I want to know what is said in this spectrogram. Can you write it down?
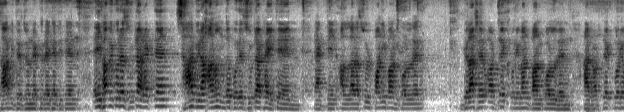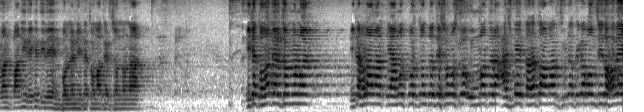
সাহাবিদের জন্য একটু রেখে দিতেন। এইভাবে করে ঝুটা রাখতেন, সাহাবিরা আনন্দ করে ঝুটা খাইতেন। একদিন আল্লাহ রাসুল পানি পান করলেন, গ্লাসের অর্ধেক পরিমাণ পান করলেন, আর অর্ধেক পরিমাণ পানি রেখে দিলেন, বললেন, এটা তোমাদের জন্য না। এটা তোমাদের জন্য নয় এটা হলো আমার কেয়ামত পর্যন্ত যে সমস্ত উন্মতেরা আসবে, তারা তো আমার ঝুটা থেকে বঞ্চিত হবে।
